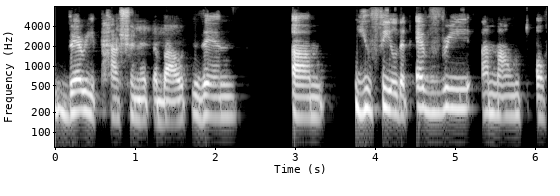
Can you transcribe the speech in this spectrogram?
very passionate about then um, you feel that every amount of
